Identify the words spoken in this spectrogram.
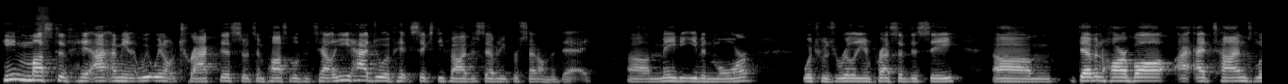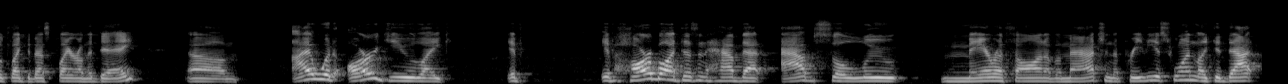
he must have hit. I, I mean, we, we don't track this, so it's impossible to tell. He had to have hit 65 to 70 percent on the day, um, maybe even more, which was really impressive to see. Um, Devin Harbaugh I, at times looked like the best player on the day. Um, I would argue like if Harbaugh doesn't have that absolute marathon of a match in the previous one, like did that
